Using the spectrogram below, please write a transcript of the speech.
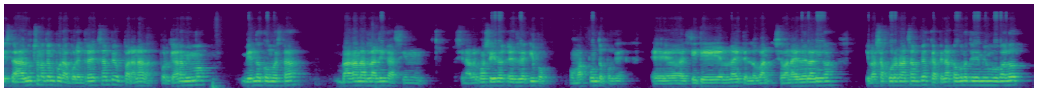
está luchando una temporada por entrar en Champions para nada, porque ahora mismo, viendo cómo está, va a ganar la liga sin, sin haber conseguido el equipo con más puntos, porque eh, el City y el United lo van, se van a ir de la liga, y vas a jugar una Champions que al final cada uno tiene el mismo valor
